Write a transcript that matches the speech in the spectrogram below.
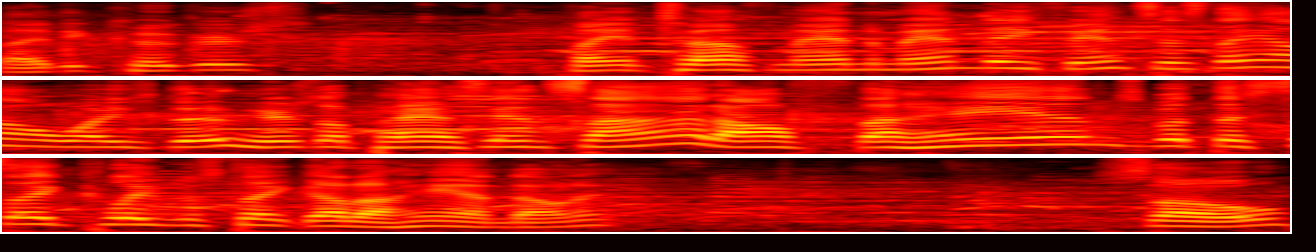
Lady Cougars playing tough man-to-man defense as they always do. Here's a pass inside off the hands, but they say Cleveland State got a hand on it. So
